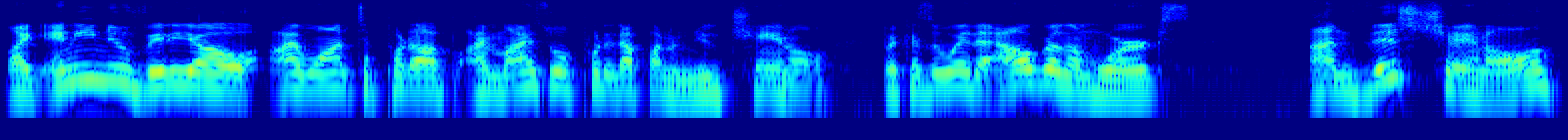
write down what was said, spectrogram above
Like any new video I want to put up, I might as well put it up on a new channel. Because the way the algorithm works, on this channel,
